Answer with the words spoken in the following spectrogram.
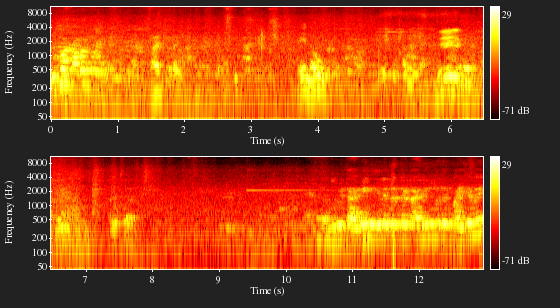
उठवा ताबडतोब. तुम्ही टायमिंग दिले तर त्या टायमिंगमध्ये पाहिजे नाही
